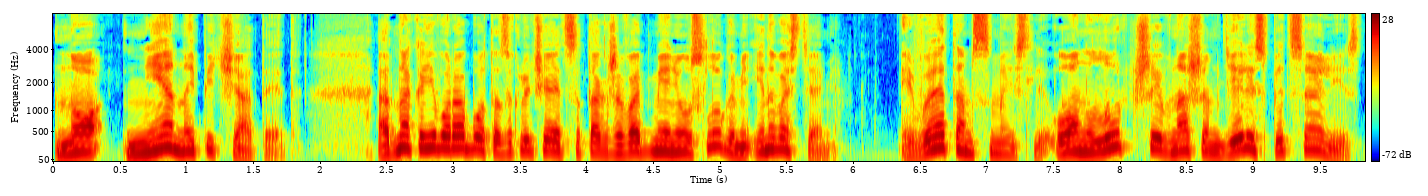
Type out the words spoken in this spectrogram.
Но не напечатает. Однако его работа заключается также в обмене услугами и новостями. И в этом смысле он лучший в нашем деле специалист.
